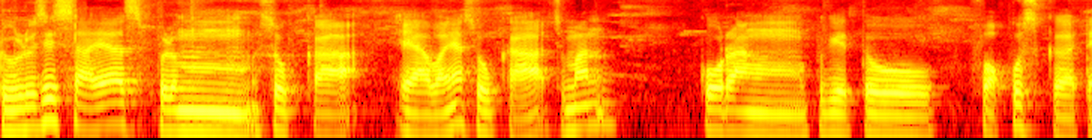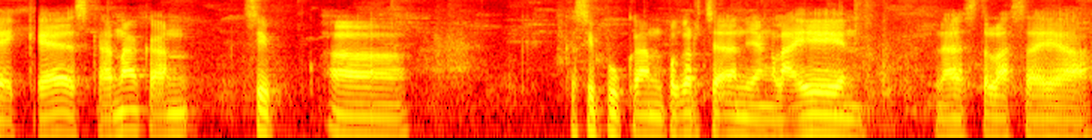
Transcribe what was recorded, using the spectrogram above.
dulu sih saya sebelum suka, ya awalnya suka, cuman kurang begitu fokus ke diecast karena kan si uh, kesibukan pekerjaan yang lain. Nah setelah saya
